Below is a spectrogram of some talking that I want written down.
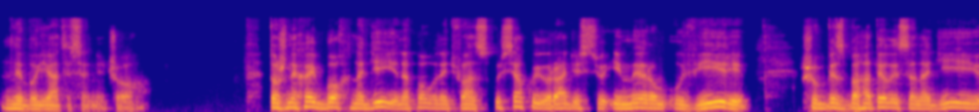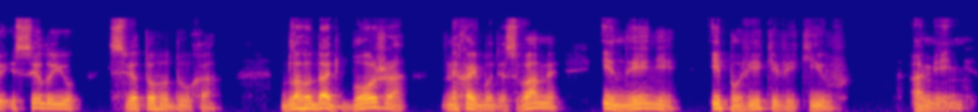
не боятися нічого. Тож нехай Бог надії наповнить вас усякою радістю і миром у вірі, щоб ви збагатилися надією і силою Святого Духа. Благодать Божа нехай буде з вами і нині, і по віки віків. Амінь.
